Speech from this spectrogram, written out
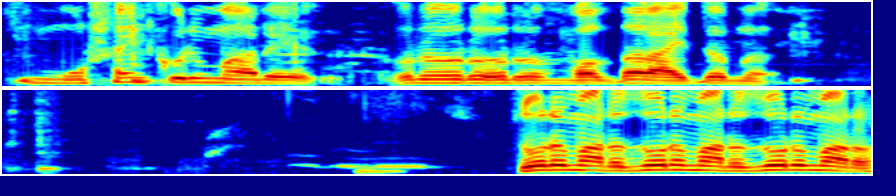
কি করে মারে? ওরে ওরে ওরে বল তার আইতো না। জোরে মারো জোরে মারো জোরে মারো।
